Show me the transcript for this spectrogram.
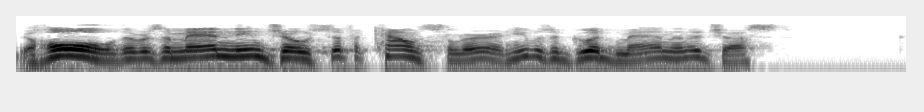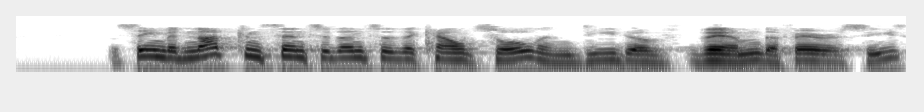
Behold, there was a man named Joseph, a counselor, and he was a good man and a just. The same had not consented unto the council, indeed of them, the Pharisees.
